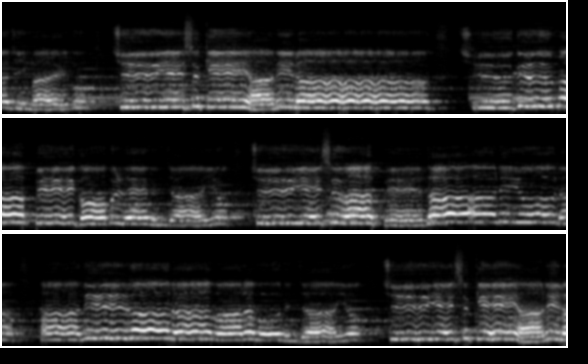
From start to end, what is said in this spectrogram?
하지 말고 주 예수께 아뢰라 죽음 앞에 겁을 내는 자여 주 예수 앞에 달려라 하늘 알아 바라보는 자여 주 예수께 아뢰라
